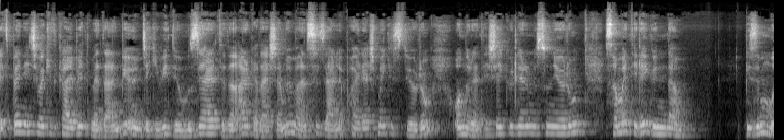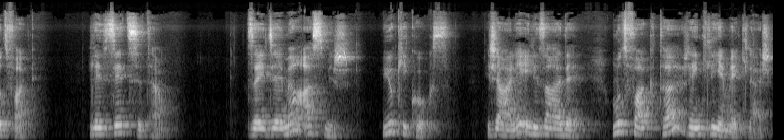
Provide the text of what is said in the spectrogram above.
Evet ben hiç vakit kaybetmeden bir önceki videomu ziyaret eden arkadaşlarım hemen sizlerle paylaşmak istiyorum. Onlara teşekkürlerimi sunuyorum. Samet ile Gündem, Bizim Mutfak, Lezzet Sitem, ZCM Asmir, Yuki Cooks, Jale Elizade, Mutfakta Renkli Yemekler,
